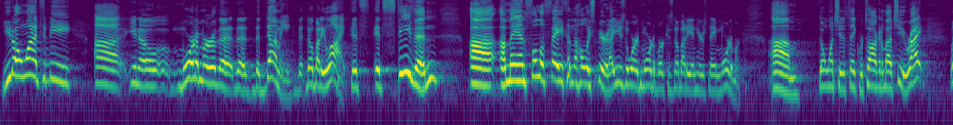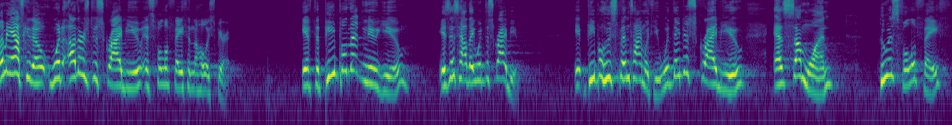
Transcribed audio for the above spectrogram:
You don't want it to be, uh, you know, Mortimer the, the, the, dummy that nobody liked. It's, it's Stephen, uh, a man full of faith in the Holy Spirit. I use the word Mortimer because nobody in here is named Mortimer. Um, don't want you to think we're talking about you, right? Let me ask you though, would others describe you as full of faith in the Holy Spirit? If the people that knew you, is this how they would describe you? It, people who spend time with you, would they describe you as someone who is full of faith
